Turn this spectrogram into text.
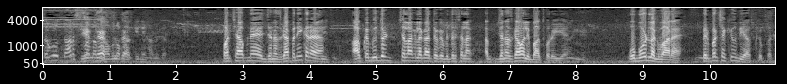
सर वो दर्स वाला मामला बाकी नहीं हल कर पर्चा आपने जनसगा पे नहीं कराया। आप कभी उधर छलांग लगाते हो कभी इधर छलांग? अब जनसगा वाली बात हो रही है। वो बोर्ड लगवा रहा है। फिर पर्चा क्यों दिया उसके ऊपर?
